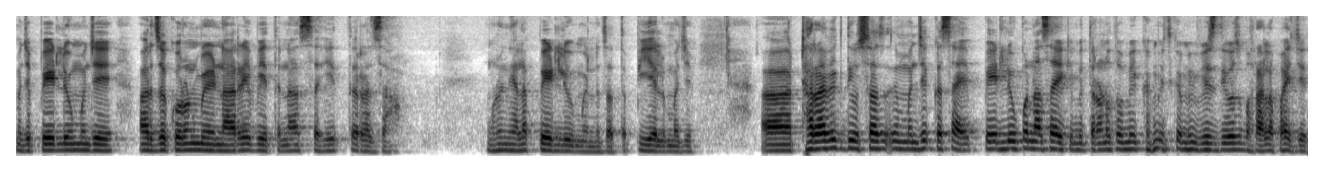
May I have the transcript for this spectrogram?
म्हणजे पेड लिव्ह म्हणजे अर्ज करून मिळणारे वेतनासहित रजा. म्हणून याला पेड लिव्ह मिळलं जातं पी एल म्हणजे. ठराविक दिवसा म्हणजे कसं आहे पेड लिव्ह पण असं आहे की मित्रांनो तुम्ही कमीत कमी वीस दिवस भरायला पाहिजेत.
